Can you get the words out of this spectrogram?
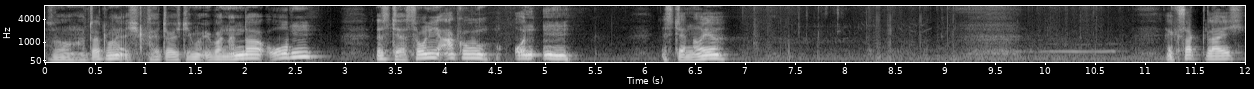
So, wartet mal, ich halte euch die mal übereinander. Oben ist der Sony Akku, unten ist der neue. Exakt gleich.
